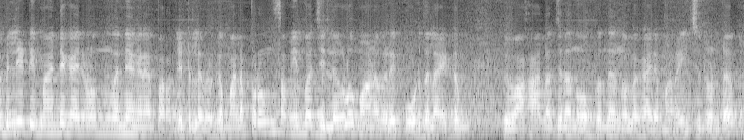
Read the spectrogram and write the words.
വലിയ ഡിമാൻഡ് കാര്യങ്ങളൊന്നും തന്നെ അങ്ങനെ പറഞ്ഞിട്ടില്ല. ഇവർക്ക് മലപ്പുറവും സമീപ ജില്ലകളുമാണ് ഇവർ കൂടുതലായിട്ടും വിവാഹാലോചന നോക്കുന്നത് എന്നുള്ള കാര്യം അറിയിച്ചിട്ടുണ്ട്.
